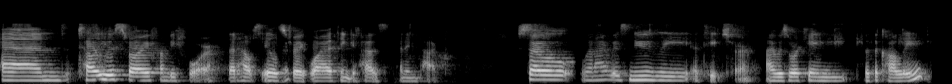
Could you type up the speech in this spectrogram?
and tell you a story from before that helps illustrate why I think it has an impact. So, when I was newly a teacher, I was working with a colleague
